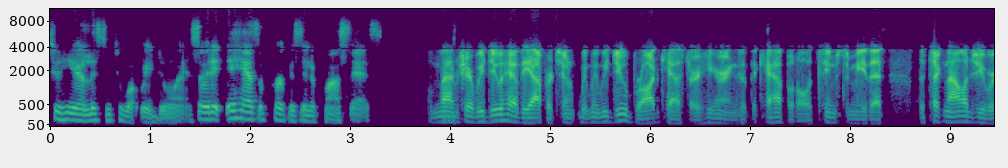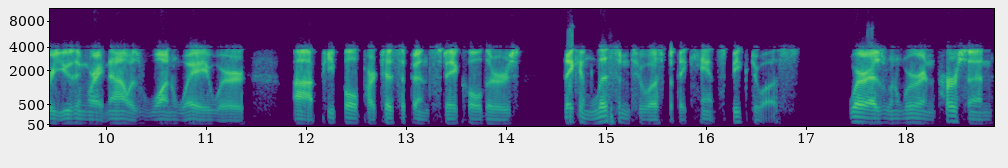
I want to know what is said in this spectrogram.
to hear and listen to what we're doing. So it, it has a purpose in the process. Well, Madam Chair, we do have the opportunity, I mean, we do broadcast our hearings at the Capitol. It seems to me that the technology we're using right now is one way where uh, people, participants, stakeholders, they can listen to us, but they can't speak to us. Whereas when we're in person,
